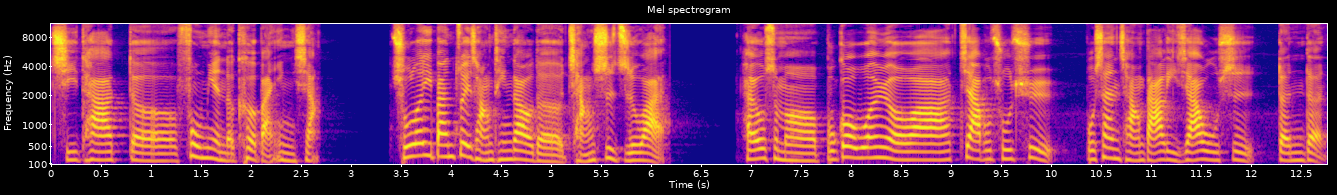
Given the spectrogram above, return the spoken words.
其他的负面的刻板印象。除了一般最常听到的强势之外，还有什么不够温柔啊，嫁不出去。不擅长打理家务事等等，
